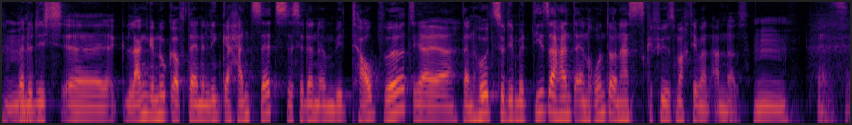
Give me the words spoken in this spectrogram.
Hm. Wenn du dich äh, lang genug auf deine linke Hand setzt, dass sie dann irgendwie taub wird, Ja, ja. dann holst du die mit dieser Hand einen runter und hast das Gefühl, es macht jemand anders. Hm. Das, äh,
